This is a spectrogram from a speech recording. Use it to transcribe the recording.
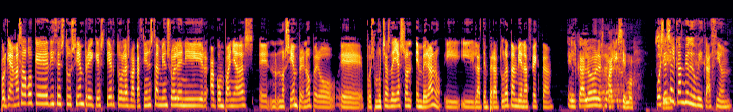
Porque además algo que dices tú siempre y que es cierto, las vacaciones también suelen ir acompañadas, eh, no, siempre, ¿no? Pero eh, pues muchas de ellas son en verano y, y la temperatura también afecta. El calor es malísimo. Pues es el cambio de ubicación.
